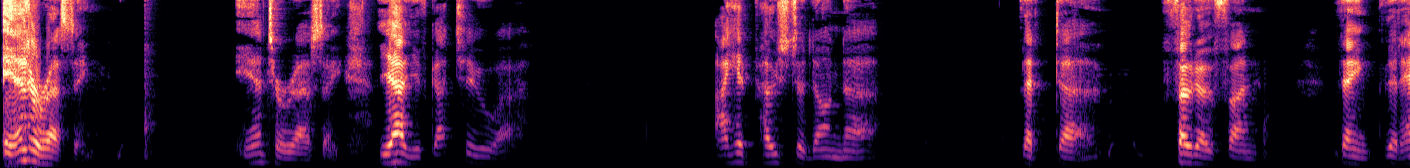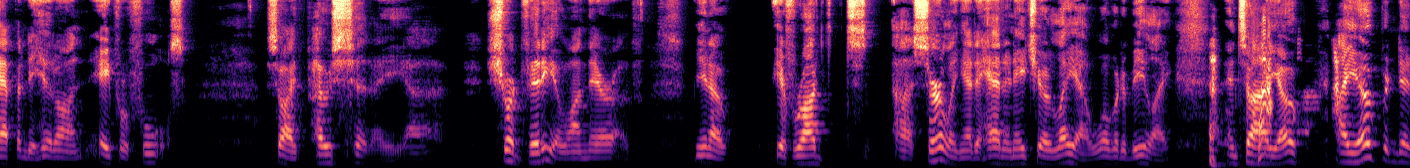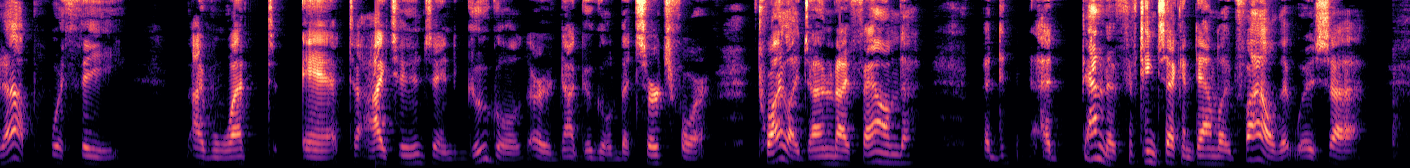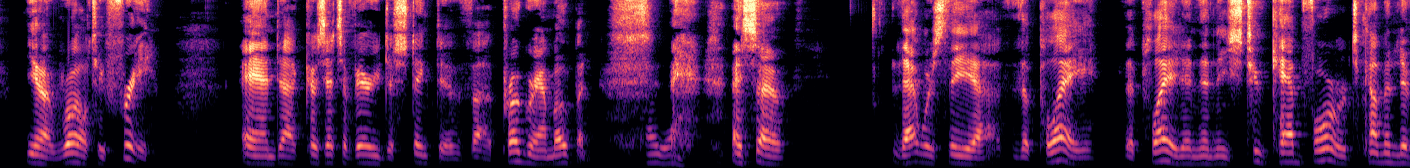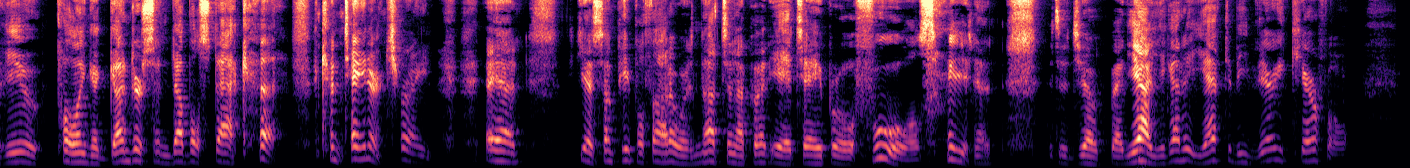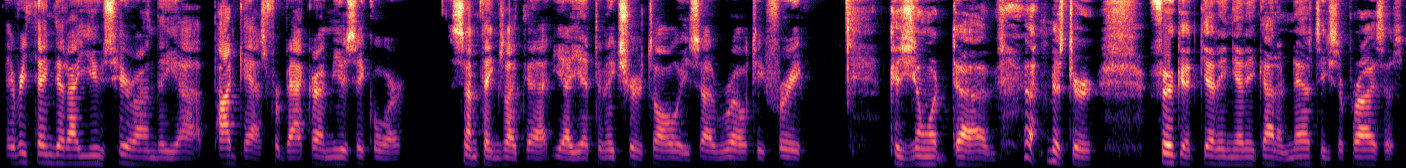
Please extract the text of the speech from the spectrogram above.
Interesting. Interesting. Yeah, you've got to. Uh, I had posted on uh, that uh, photo fun thing that happened to hit on April Fools. So I posted a uh, short video on there of, you know, if Rod uh, Serling had had an HO layout, what would it be like? And so I op- I opened it up with the, I went at iTunes and Googled, or not Googled, but searched for Twilight Zone, and I found a, a I don't know, 15 second download file that was, uh, you know, royalty free. And because uh, that's a very distinctive uh, program open. Oh, yeah. and so that was the uh, the play that played, and then these two cab forwards come into view, pulling a Gunderson double stack container train, and yeah, some people thought it was nuts, and I put it's April Fools. you know, it's a joke, but yeah, you got to you have to be very careful. Everything that I use here on the uh, podcast for background music or some things like that, yeah, you have to make sure it's always uh, royalty free because you don't want uh, Mr. Fugate getting any kind of nasty surprises.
